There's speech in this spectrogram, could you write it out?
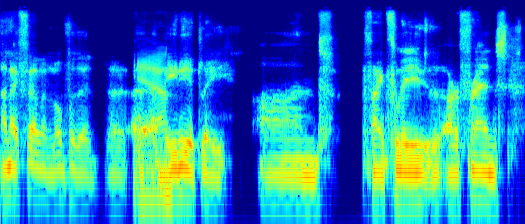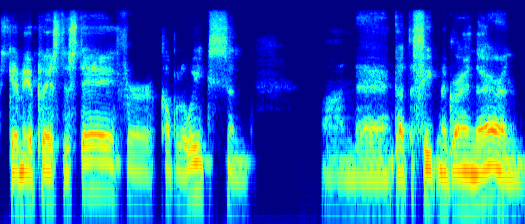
and I fell in love with it uh, Yeah. immediately and thankfully our friends gave me a place to stay for a couple of weeks and and uh, got the feet in the ground there and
